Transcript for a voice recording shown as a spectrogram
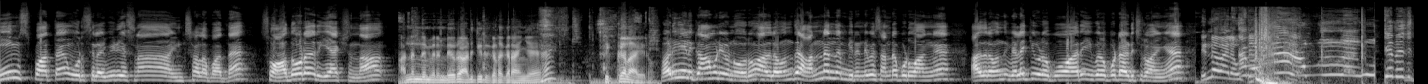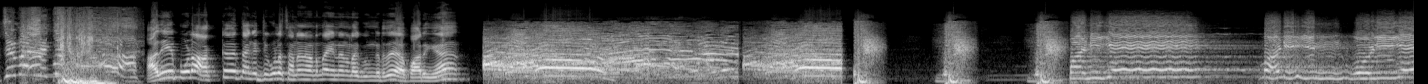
மீம்ஸ் பார்த்தேன் ஒரு சில வீடியோஸ்லாம் இன்ஸ்டால பார்த்தேன். ஸோ அதோட ரியாக்ஷன் தான். அண்ணன் தம்பி ரெண்டு பேரும் அடிச்சிட்டு கிடக்குறாங்க. சிக்கலாயிரும். வடிவேலு காமெடி ஒன்று வரும். அதில் வந்து அண்ணன் தம்பி ரெண்டு பேரும் சண்டை போடுவாங்க. அதில் வந்து விலக்கி விட போவார் இவரை போட்டு அடிச்சிருவாங்க. அதே போல அக்கா தங்கச்சிக்குள்ள சண்டை நடந்தா என்ன நடக்குங்கிறத பாருங்க. மணியே மணியின் ஒளியே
